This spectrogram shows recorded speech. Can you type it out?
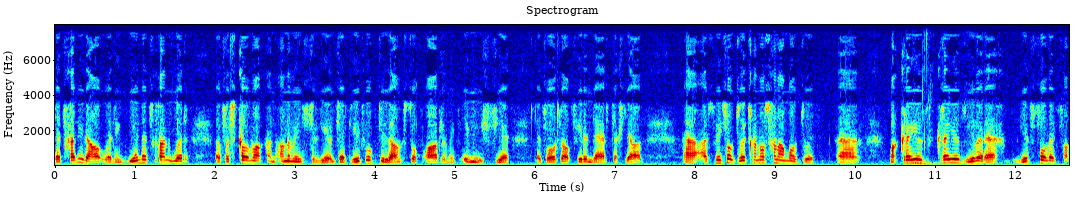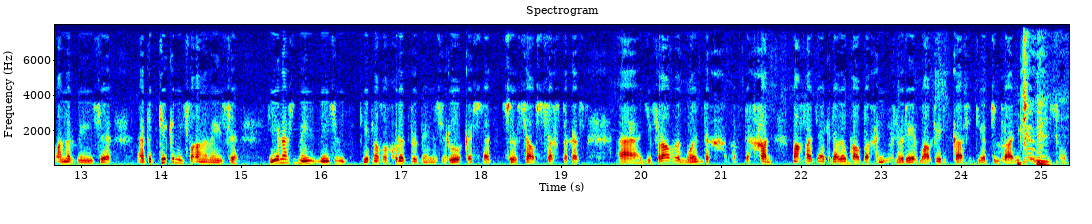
dit gaan nie daaroor nie. Een dit gaan oor 'n verskil maak aan ander mense se lewens. Ek leef ook die langste op aarde met HIV. Dit word al 34 jaar. Uh as mens al dood gaan, ons gaan almal dood. Uh maar kry jy kry jy lewe reg, leef voluit vir ander mense. Uh, beteken iets vir ander mense. Die enigste mense mense weet nog 'n groot probleem is rokers wat so selfsugtig is. Uh jy vra vir 'n mooi te te gaan, mag wat ek dit ook al begin ignoreer. Maak net die kar se deur toe draai die mense op.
